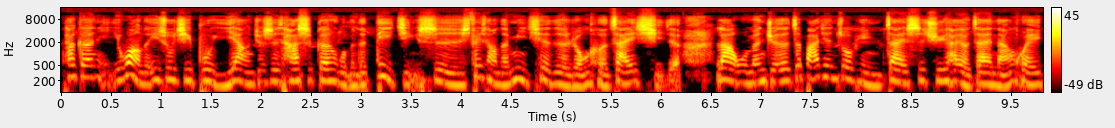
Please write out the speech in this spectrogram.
它跟以往的艺术季不一样，就是它是跟我们的地景是非常的密切的融合在一起的。那我们觉得这八件作品在市区还有在南回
